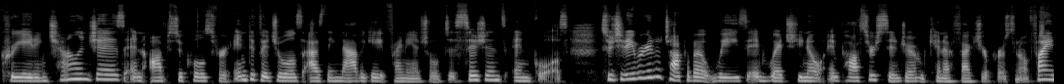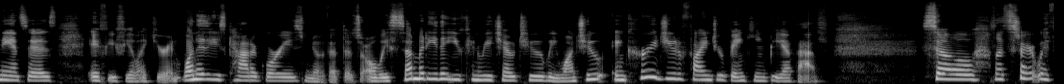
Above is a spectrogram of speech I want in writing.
creating challenges and obstacles for individuals as they navigate financial decisions and goals. So today we're going to talk about ways in which, you know, imposter syndrome can affect your personal finances. If you feel like you're in one of these categories, know that there's always somebody that you can reach out to. We want to encourage you to find your banking BFF. So let's start with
